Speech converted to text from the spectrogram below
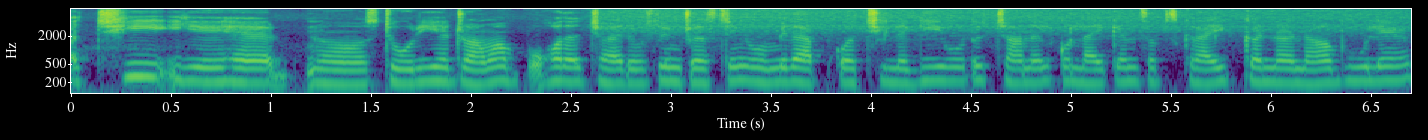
अच्छी ये है स्टोरी है ड्रामा बहुत अच्छा है दोस्तों इंटरेस्टिंग उम्मीद आपको अच्छी लगी हो तो चैनल को लाइक एंड सब्सक्राइब करना ना भूलें।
